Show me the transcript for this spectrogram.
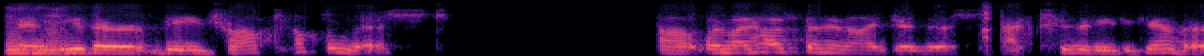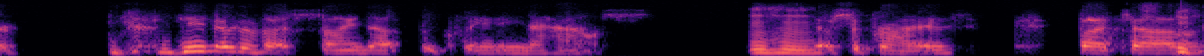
mm-hmm. can either be dropped off the list. Uh, when my husband and I did this activity together, neither of us signed up for cleaning the house. Mm-hmm. No surprise. But um,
